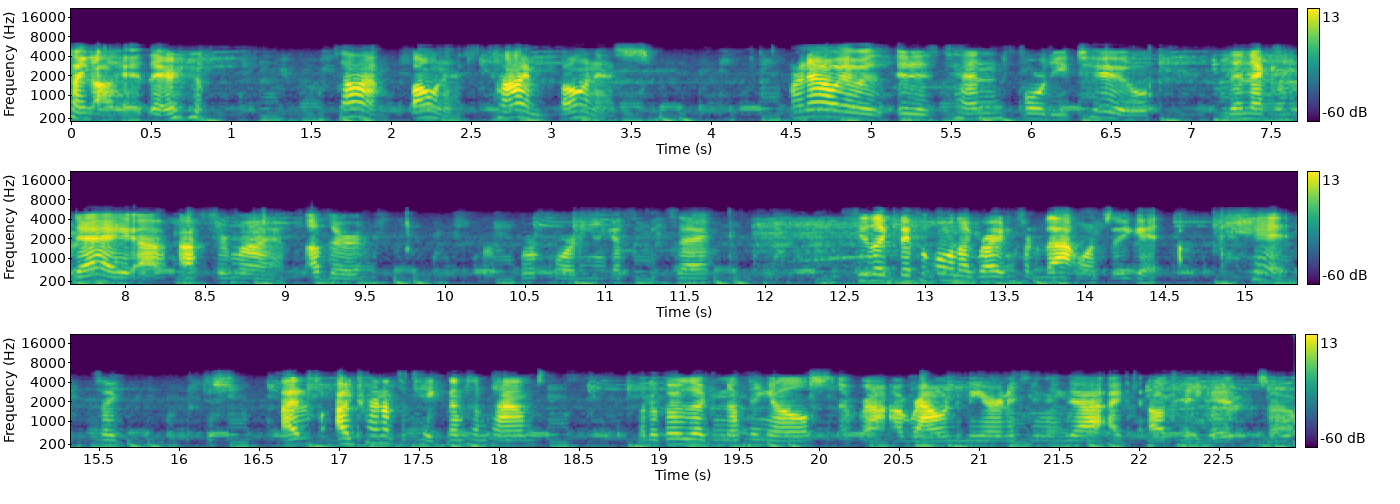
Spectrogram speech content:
I got hit there. time bonus, time bonus. Right now it was it is 10:42. The next day after my other recording, I guess I could say. See, like they put one like right in front of that one, so you get hit. It's like just I just I try not to take them sometimes but if there's like nothing else around me or anything like that, I, I'll take it. So.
